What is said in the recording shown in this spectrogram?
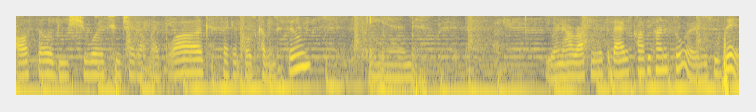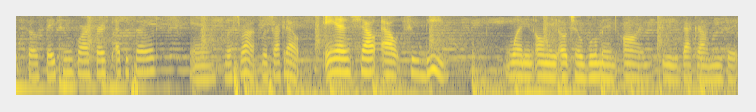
also be sure to check out my blog, second post coming soon. And you are now rocking with the baddest coffee connoisseur. This is it. So stay tuned for our first episode and let's rock. Let's rock it out. And shout out to the one and only Ocho Boomin on the background music.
